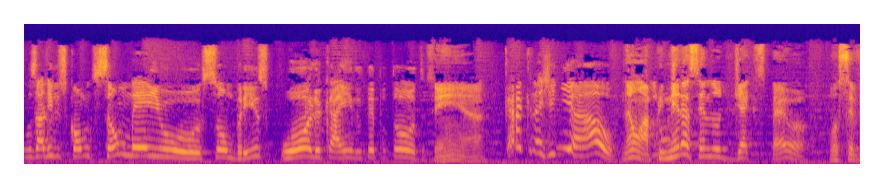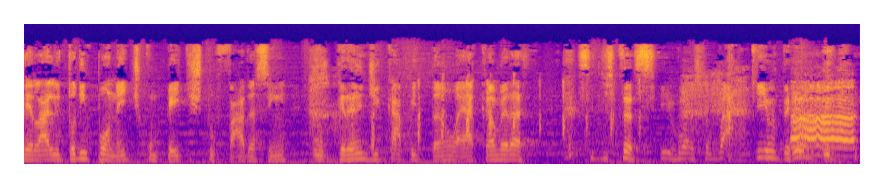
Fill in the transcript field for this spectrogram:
os alívios cômicos são meio sombrios, o olho caindo o tempo todo. Sim, é. Cara, que é genial. Não, a primeira cena do Jack Sparrow, você vê lá ele todo imponente, com o peito estufado assim, o grande capitão, aí a câmera se distancia e mostra o barquinho dele. Ah,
